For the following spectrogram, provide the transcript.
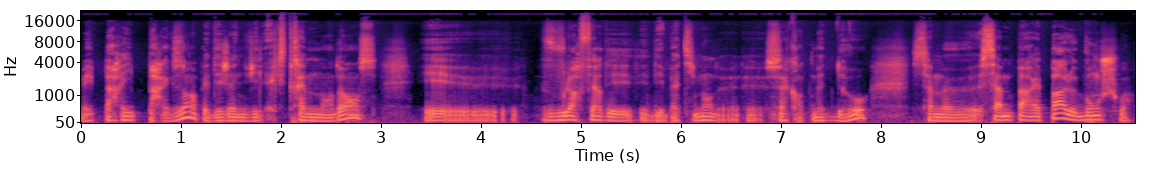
mais Paris, par exemple, est déjà une ville extrêmement dense et euh, vouloir faire des, des, des bâtiments de, de, 50 mètres de haut, ça me ça me paraît pas le bon choix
